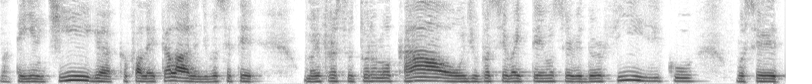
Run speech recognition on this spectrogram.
na TI antiga, que eu falei até lá, né, de você ter uma infraestrutura local, onde você vai ter um servidor físico, você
